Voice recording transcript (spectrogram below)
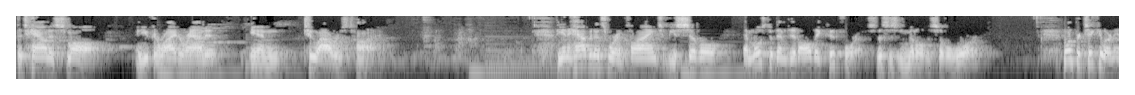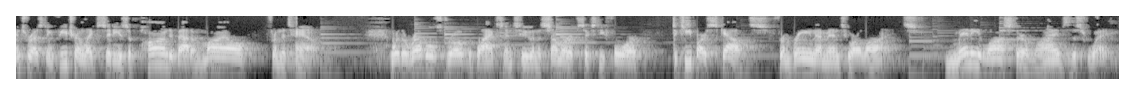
The town is small, and you can ride around it in two hours' time. The inhabitants were inclined to be civil and most of them did all they could for us. This is in the middle of the Civil War. One particular and interesting feature in Lake City is a pond about a mile from the town, where the rebels drove the blacks into in the summer of 64 to keep our scouts from bringing them into our lines. Many lost their lives this way,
